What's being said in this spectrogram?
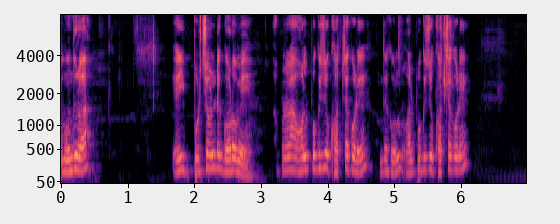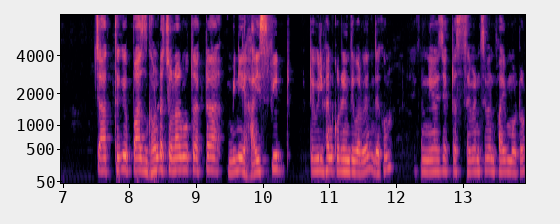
তো বন্ধুরা, এই প্রচণ্ড গরমে আপনারা অল্প কিছু খরচা করে, দেখুন, অল্প কিছু খরচা করে চার থেকে পাঁচ ঘণ্টা চলার মতো একটা mini high speed table fan করে নিতে পারবেন। দেখুন, এখানে নেওয়া হয়েছে একটা সেভেন সেভেন ফাইভ মোটর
